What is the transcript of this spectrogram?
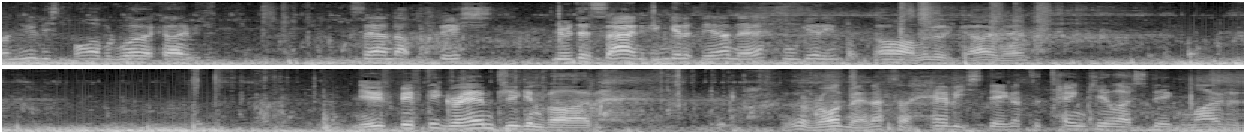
I knew this vibe would work, eh? Just sound up the fish. You were just saying if you can get it down there, we'll get him. Oh, look at it go, man. New 50 gram jigging vibe. Look at the rod, man. That's a heavy stick. That's a 10 kilo stick loaded.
